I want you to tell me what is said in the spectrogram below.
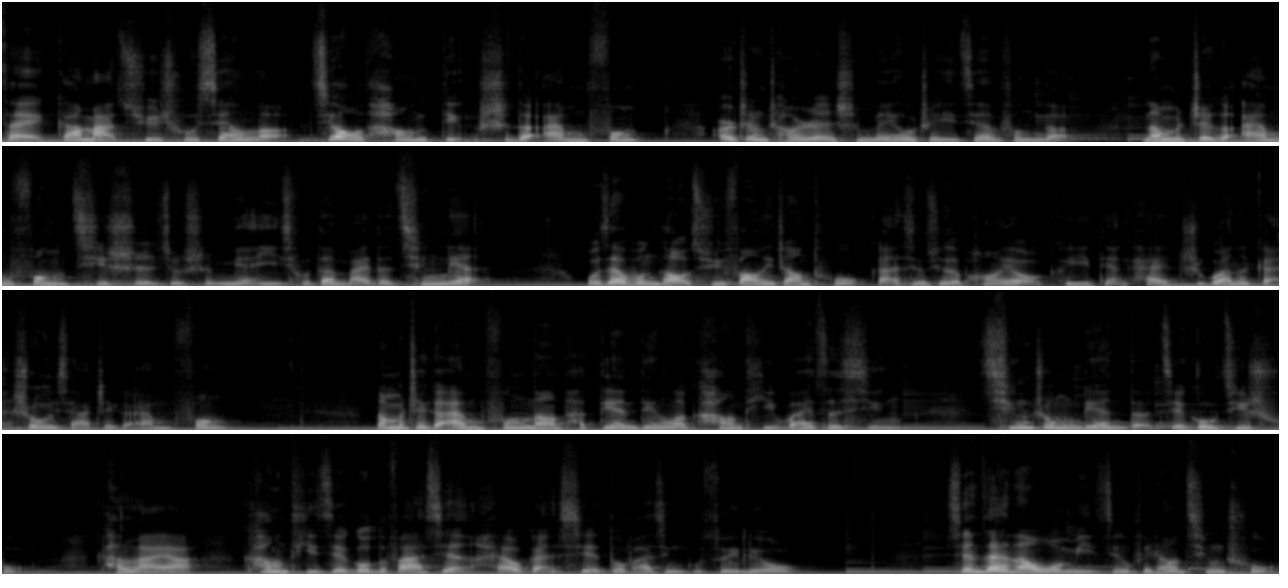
在伽马区出现了教堂顶式的 M 峰，而正常人是没有这一尖峰的。那么这个 M 峰其实就是免疫球蛋白的轻链。我在文稿区放了一张图，感兴趣的朋友可以点开，直观的感受一下这个 M 峰。那么这个 M 峰呢，它奠定了抗体 Y 字形轻重链的结构基础。看来啊，抗体结构的发现还要感谢多发性骨髓瘤。现在呢，我们已经非常清楚，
